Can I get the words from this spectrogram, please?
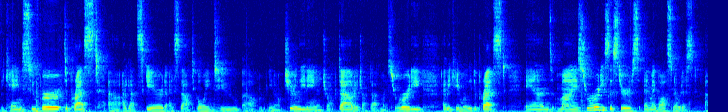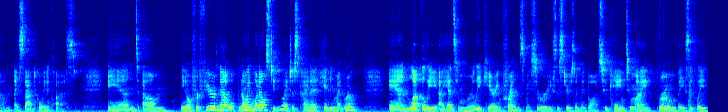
became super depressed. Uh, I got scared. I stopped going to um, you know cheerleading. I dropped out. I dropped out of my sorority. I became really depressed. And my sorority sisters and my boss noticed. Um, I stopped going to class. And, um, you know, for fear of not knowing what else to do, I just kind of hid in my room. And luckily, I had some really caring friends, my sorority sisters and my boss, who came to my room basically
